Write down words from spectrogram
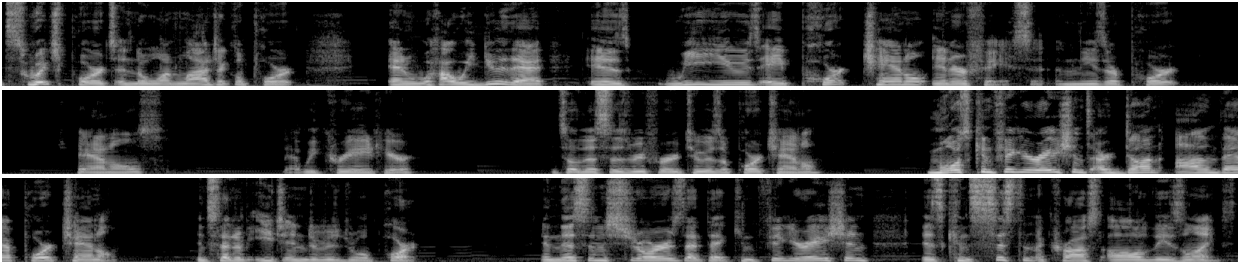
switch ports into one logical port. And how we do that is we use a port channel interface. And these are port channels that we create here. And so this is referred to as a port channel. Most configurations are done on that port channel instead of each individual port. And this ensures that the configuration is consistent across all of these links.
